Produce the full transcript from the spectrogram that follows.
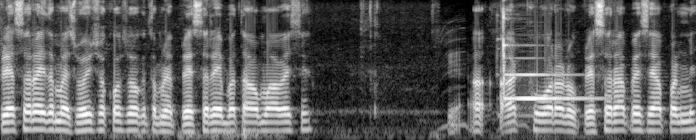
પ્રેશરે તમે જોઈ શકો છો કે તમને પ્રેશરે બતાવવામાં આવે છે. આઠ ફુવારાનું પ્રેશર આપે છે આપણને.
